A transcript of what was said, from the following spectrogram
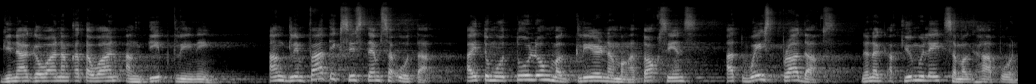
ginagawa ng katawan ang deep cleaning. Ang glymphatic system sa utak ay tumutulong mag-clear ng mga toxins at waste products na nag-accumulate sa maghapon.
